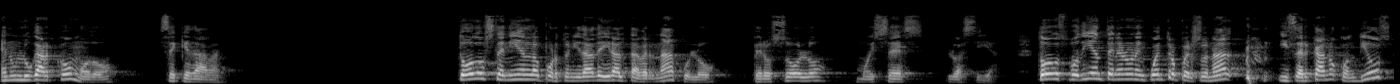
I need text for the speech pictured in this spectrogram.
En un lugar cómodo se quedaban. Todos tenían la oportunidad de ir al tabernáculo, pero solo Moisés lo hacía. Todos podían tener un encuentro personal y cercano con Dios,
